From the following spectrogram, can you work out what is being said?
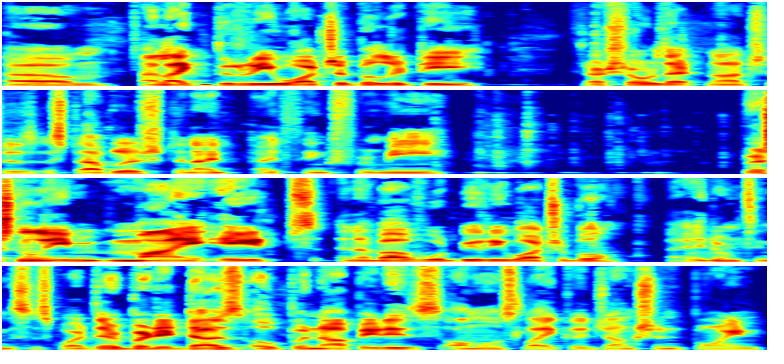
Um, I like the rewatchability threshold that Notch has established, and I I think for me, personally, my eight and above would be rewatchable. I don't think this is quite there, but it does open up. It is almost like a junction point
